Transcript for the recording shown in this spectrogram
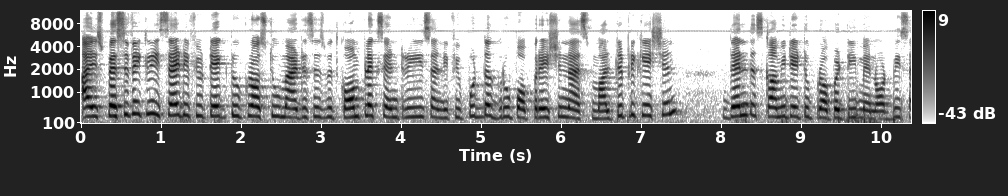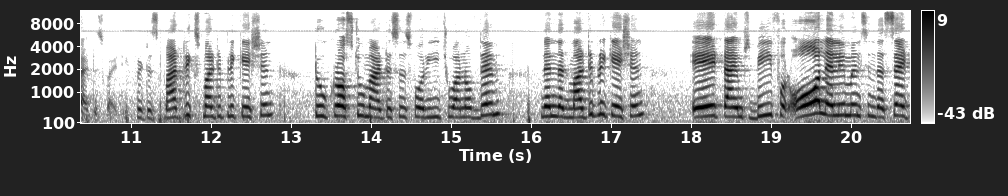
I specifically said if you take 2 cross 2 matrices with complex entries and if you put the group operation as multiplication then this commutative property may not be satisfied. If it is matrix multiplication 2 cross 2 matrices for each one of them then that multiplication A times B for all elements in the set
